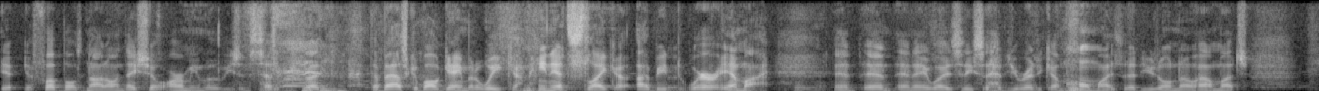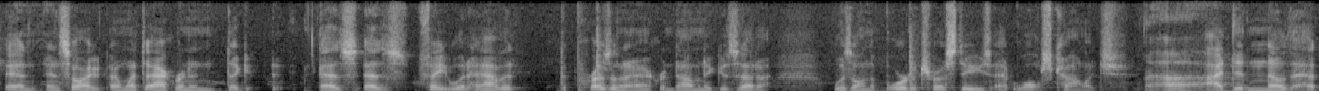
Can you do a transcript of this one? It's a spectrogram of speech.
if, if football's not on, they show army movies instead of the, the basketball game of the week. I mean, it's like, uh, I mean, where am I? And, and and anyways, he said, "You ready to come home?" I said, "You don't know how much." And and so I, I went to Akron, and the, as as fate would have it, the president of Akron, Dominic Guzzetta, was on the board of trustees at Walsh College. Ah. I didn't know that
